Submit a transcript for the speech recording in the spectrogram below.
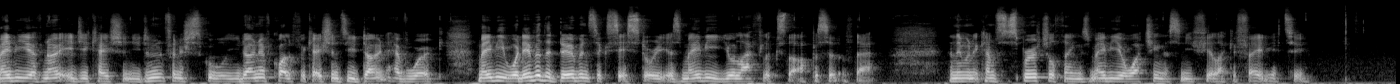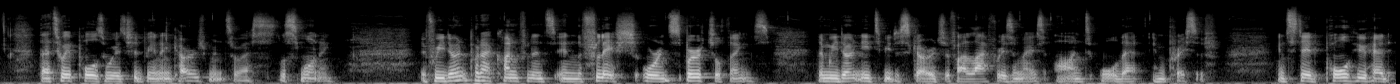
Maybe you have no education, you didn't finish school, you don't have qualifications, you don't have work. Maybe whatever the Durban success story is, maybe your life looks the opposite of that. And then when it comes to spiritual things, maybe you're watching this and you feel like a failure too. That's where Paul's words should be an encouragement to us this morning. If we don't put our confidence in the flesh or in spiritual things, then we don't need to be discouraged if our life resumes aren't all that impressive. Instead, Paul, who had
